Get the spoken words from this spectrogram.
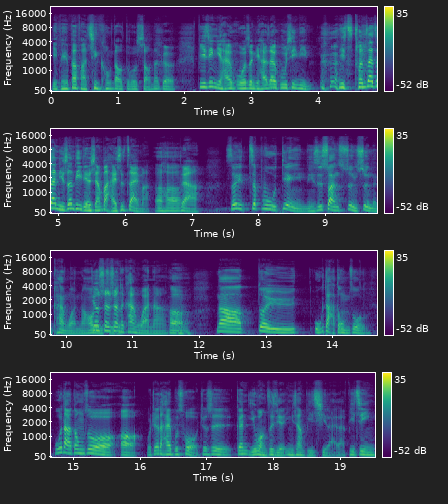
也没办法净空到多少。那个，毕竟你还活着，你还在呼吸，你 你存在在你身体里的想法还是在嘛？啊哈，对啊，所以这部电影你是算顺顺的看完，然后就顺顺的看完啊，嗯，那对于。武打动作，武打动作哦，我觉得还不错，就是跟以往自己的印象比起来了，毕竟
